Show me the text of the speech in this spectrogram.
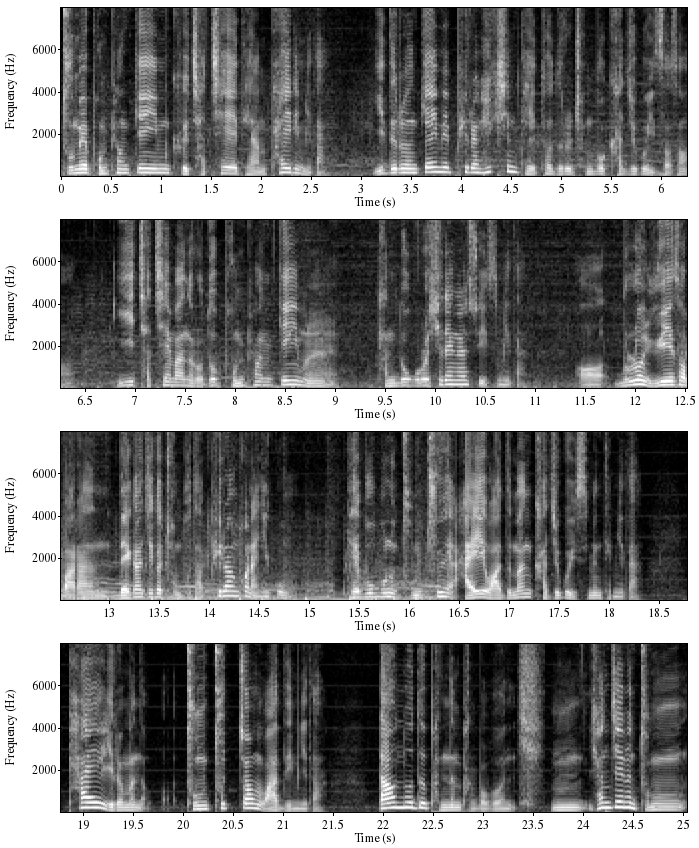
둠의 본편 게임 그 자체에 대한 파일입니다. 이들은 게임에 필요한 핵심 데이터들을 전부 가지고 있어서 이 자체만으로도 본편 게임을 단독으로 실행할 수 있습니다. 어, 물론 위에서 말한 네 가지가 전부 다 필요한 건 아니고 대부분은 둠2의 iWAD만 가지고 있으면 됩니다. 파일 이름은 둠2.wad입니다. 다운로드 받는 방법은 음, 현재는 둠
